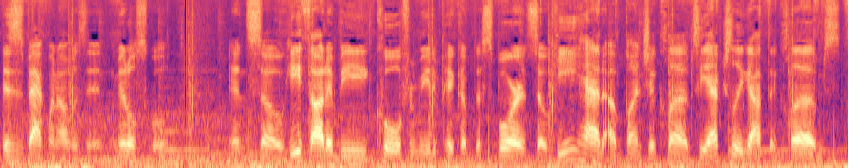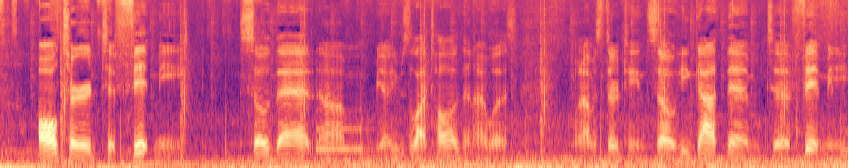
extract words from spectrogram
This is back when I was in middle school. And so he thought it'd be cool for me to pick up the sport. So he had a bunch of clubs. He actually got the clubs altered to fit me so that, um, you know, he was a lot taller than I was when I was 13. So he got them to fit me.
